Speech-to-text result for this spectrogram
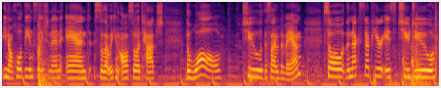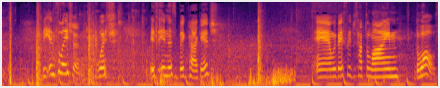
you know, hold the insulation in and so that we can also attach the wall to the side of the van. So the next step here is to do the insulation, which is in this big package. And we basically just have to line the walls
